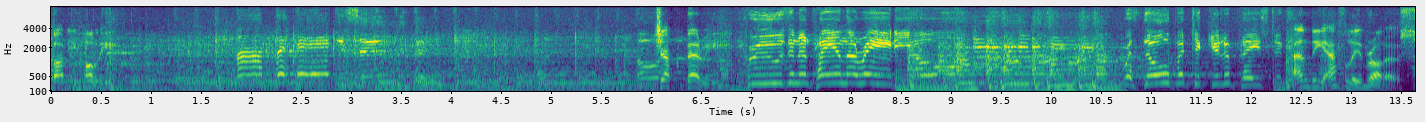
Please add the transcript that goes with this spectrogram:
Buddy Holly. Chuck Berry, Cruising and playing the radio. With no particular place to go. en the Everly Brothers.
